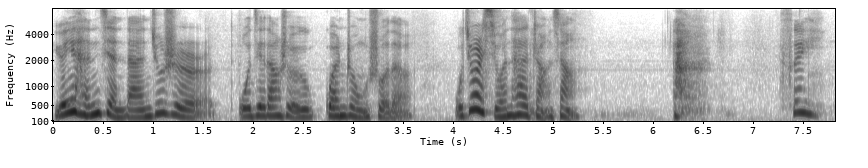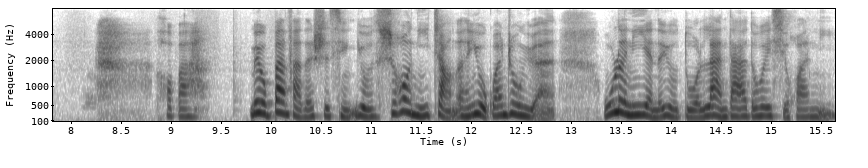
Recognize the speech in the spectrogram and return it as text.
原因很简单，就是我记得当时有一个观众说的，我就是喜欢她的长相。所以，好吧，没有办法的事情，有时候你长得很有观众缘，无论你演的有多烂，大家都会喜欢你。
